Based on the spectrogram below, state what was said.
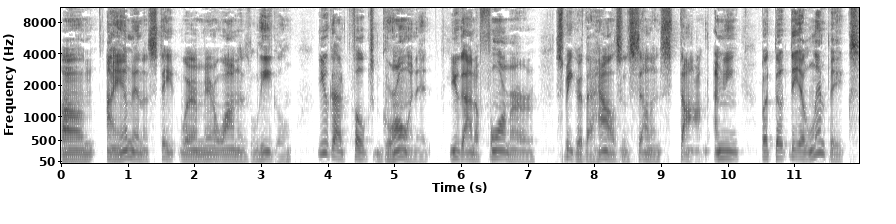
Um, I am in a state where marijuana is legal. You got folks growing it. You got a former Speaker of the House who's selling stock. I mean, but the the Olympics,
